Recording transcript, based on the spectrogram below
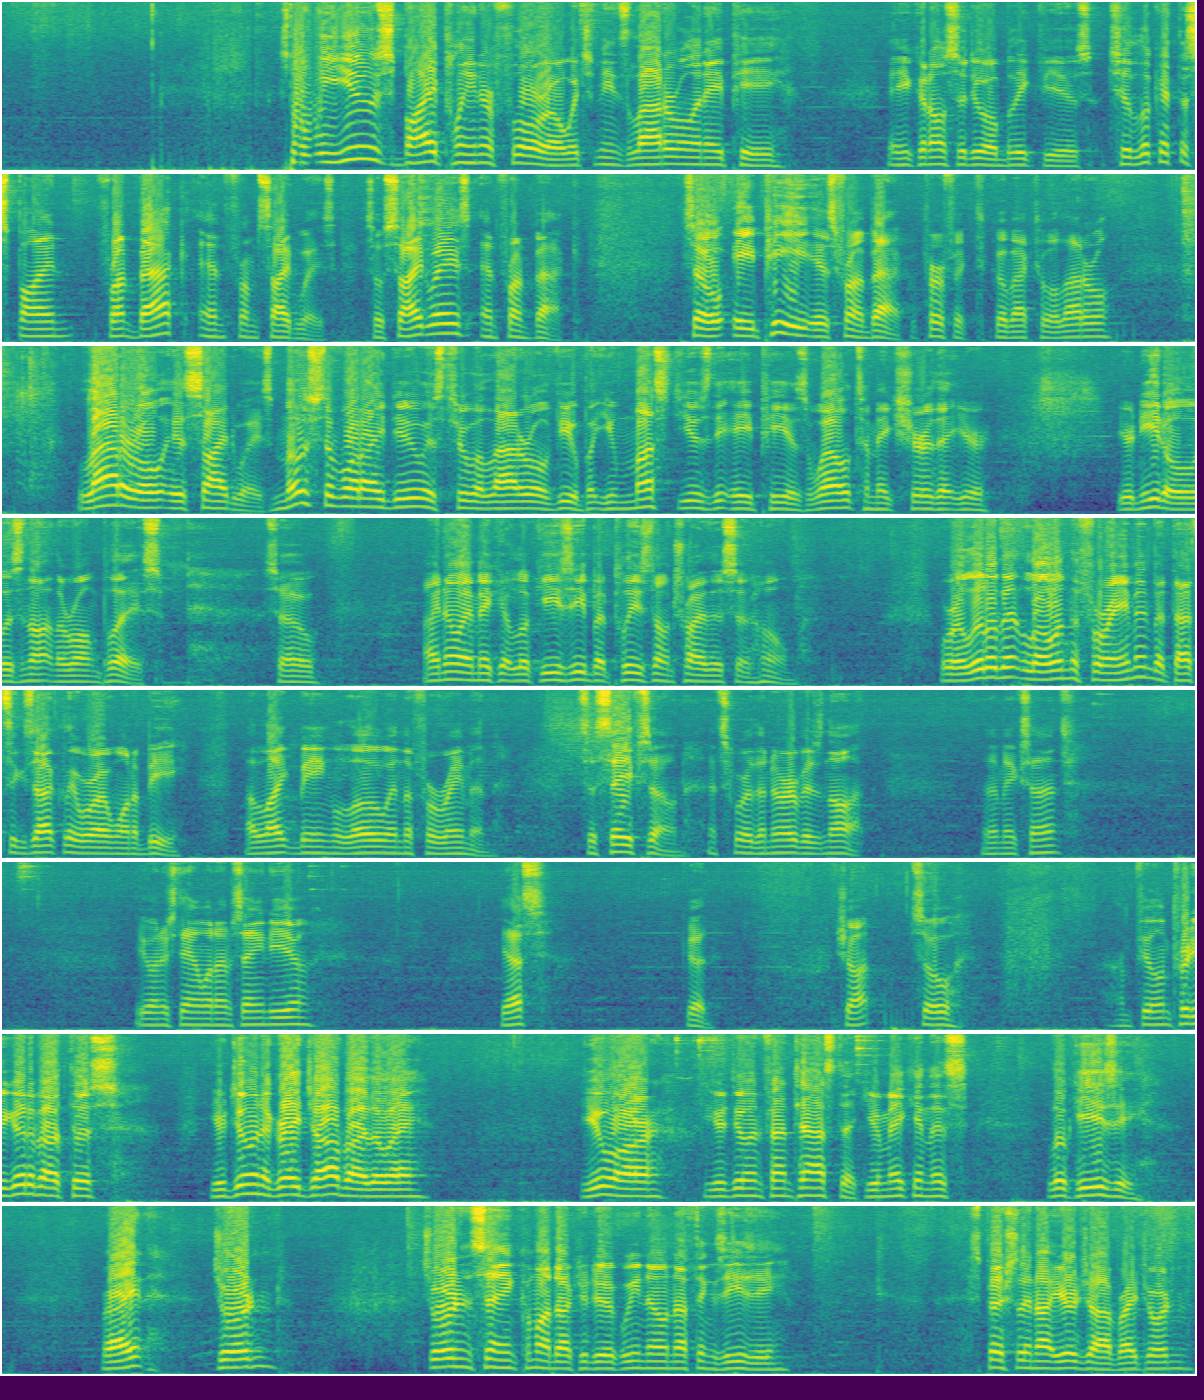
So we use biplanar fluoro, which means lateral and AP, and you can also do oblique views, to look at the spine front back and from sideways. So sideways and front back. So AP is front back. Perfect. Go back to a lateral. Lateral is sideways. Most of what I do is through a lateral view, but you must use the AP as well to make sure that your your needle is not in the wrong place. So I know I make it look easy, but please don't try this at home. We're a little bit low in the foramen, but that's exactly where I want to be. I like being low in the foramen. It's a safe zone. That's where the nerve is not. Does that make sense? You understand what I'm saying to you? Yes? Good. Shot. So I'm feeling pretty good about this. You're doing a great job, by the way. You are. You're doing fantastic. You're making this look easy. Right? Jordan? Jordan's saying, come on, Dr. Deuk, we know nothing's easy. Especially not your job, right, Jordan?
